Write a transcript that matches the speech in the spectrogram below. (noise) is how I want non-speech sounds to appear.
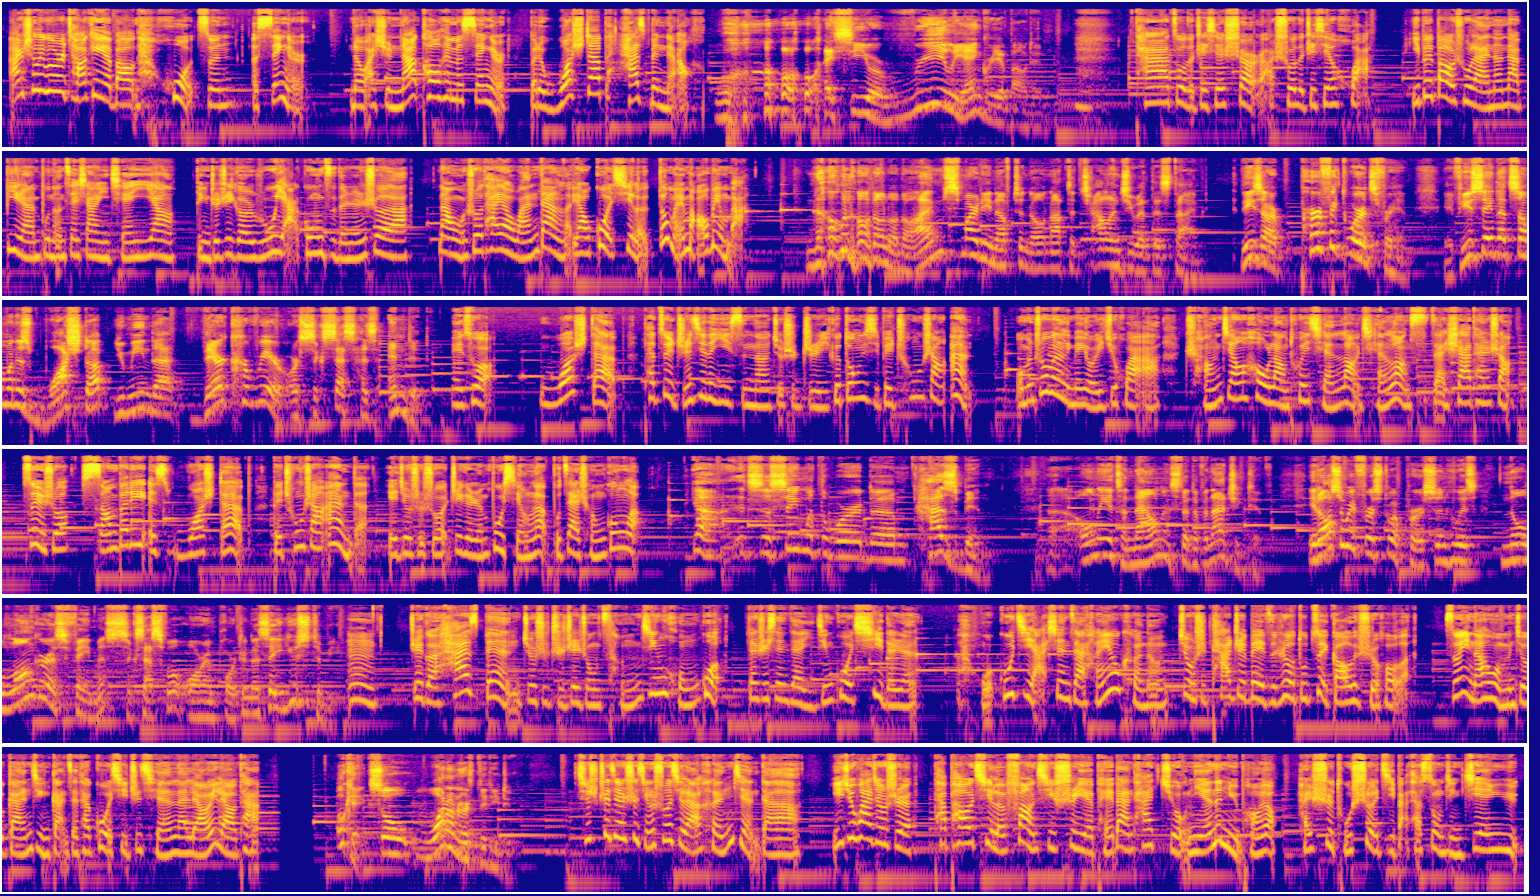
Actually, we were talking about Huo Zun, a singer. No, I should not call him a singer, but a washed up has been now. Whoa, (laughs) I see you're really angry about him. 他做的这些事儿啊，说的这些话，一被爆出来呢，那必然不能再像以前一样顶着这个儒雅公子的人设啦。那我说他要完蛋了，要过气了，都没毛病吧？ No, (laughs) no, no, no, no. I'm smart enough to know not to challenge you at this time. These are perfect words for him. If you say that someone is washed up, you mean that their career or success has ended. 没错，washed up，它最直接的意思呢，就是指一个东西被冲上岸。我们中文里面有一句话啊，“长江后浪推前浪，前浪死在沙滩上”。所以说，somebody is washed up，被冲上岸的，也就是说，这个人不行了，不再成功了。 Yeah, it's the same with the word um, has been, uh, only it's a noun instead of an adjective. It also refers to a person who is no longer as famous, successful, or important as they used to be. 嗯，这个 has been 就是指这种曾经红过，但是现在已经过气的人。我估计啊，现在很有可能就是他这辈子热度最高的时候了。所以呢，我们就赶紧赶在他过气之前来聊一聊他。 Okay, so what on earth did he do? 其实这件事情说起来很简单啊， 一句话就是他抛弃了放弃事业陪伴他九年的女朋友，还试图设计把他送进监狱。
